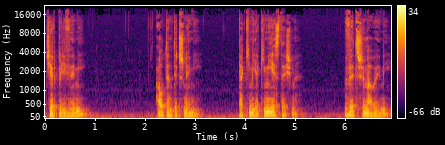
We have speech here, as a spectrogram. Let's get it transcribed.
cierpliwymi, autentycznymi, takimi jakimi jesteśmy, wytrzymałymi.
